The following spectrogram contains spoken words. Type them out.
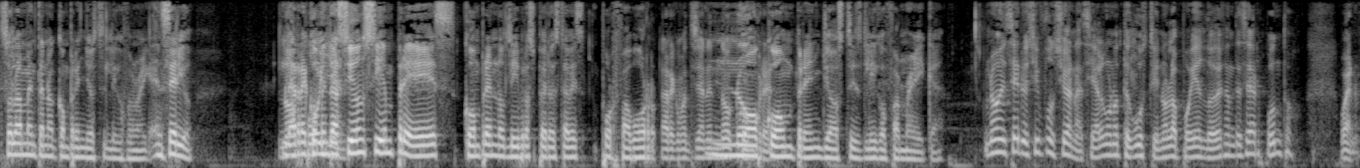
Solamente no compren Justice League of America. En serio. No la apoyen. recomendación siempre es compren los libros, pero esta vez, por favor, La recomendación es no, no, compren. compren Justice League of America. No, en serio, sí funciona. Si algo no te gusta y no lo apoyas, lo dejan de ser. Punto. Bueno,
